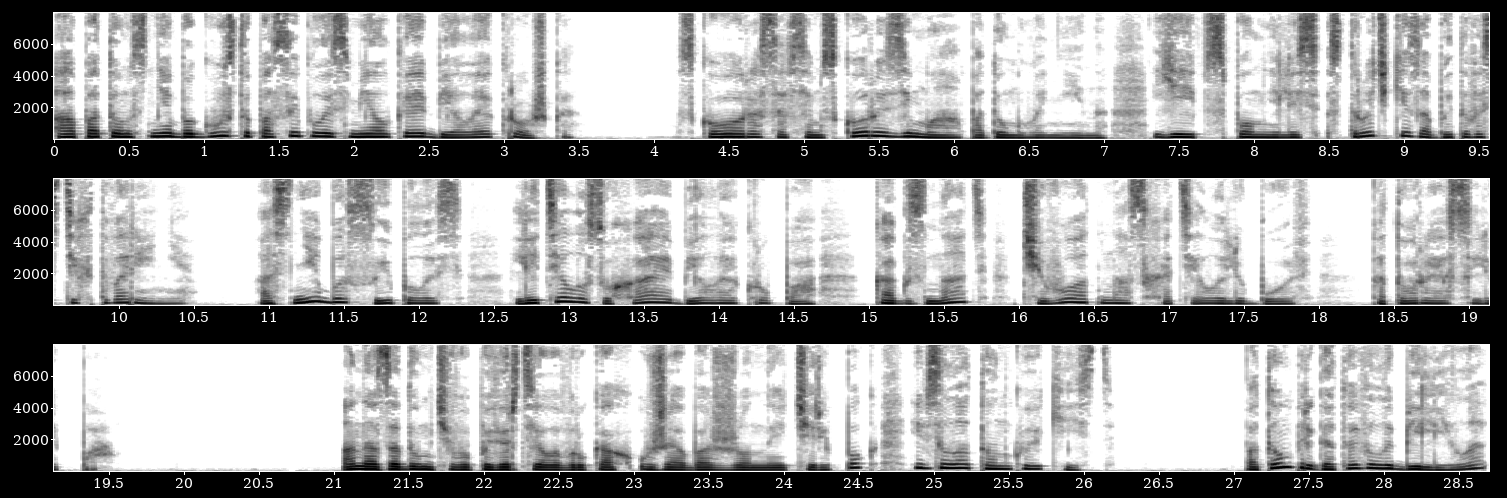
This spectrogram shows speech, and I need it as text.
а потом с неба густо посыпалась мелкая белая крошка. «Скоро, совсем скоро зима», — подумала Нина. Ей вспомнились строчки забытого стихотворения а с неба сыпалась, летела сухая белая крупа, как знать, чего от нас хотела любовь, которая слепа. Она задумчиво повертела в руках уже обожженный черепок и взяла тонкую кисть. Потом приготовила белила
